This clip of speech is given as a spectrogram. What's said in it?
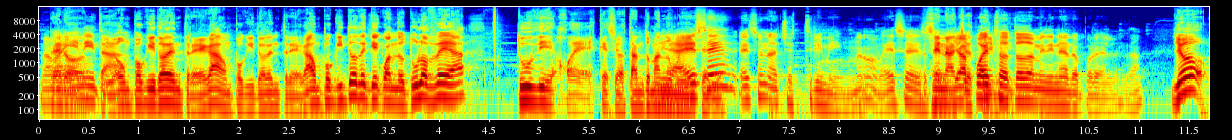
La Pero tío, un poquito de entrega, un poquito de entrega, un poquito de que cuando tú los veas, tú dices, joder, es que se lo están tomando Mira, muy en ese serio. es un Nacho streaming, ¿no? Ese es. Ese yo Nacho apuesto streaming. todo mi dinero por él, ¿verdad? Yo,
